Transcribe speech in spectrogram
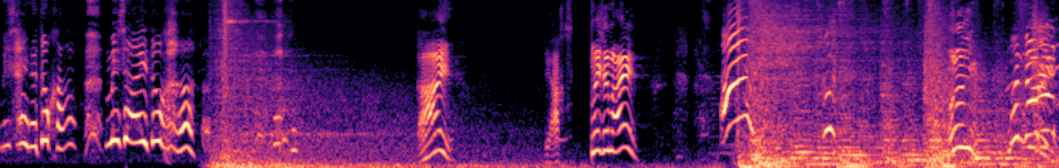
ไม่ใช่นะเจ้าค่ะ ไม่ใช่เจ้าค่ะ ได้อยากเลยใช่ไหมมึงมันนอด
